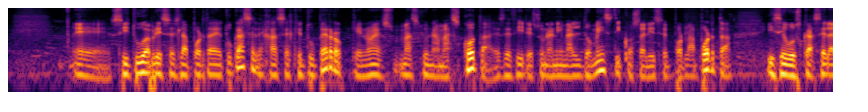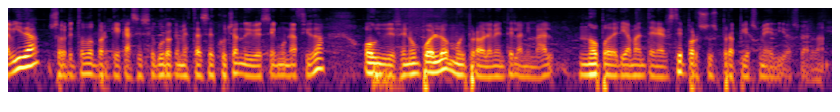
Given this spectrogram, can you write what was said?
Eh, si tú abrieses la puerta de tu casa y dejases que tu perro, que no es más que una mascota, es decir, es un animal doméstico, saliese por la puerta y se buscase la vida, sobre todo porque casi seguro que me estás escuchando y vives en una ciudad o vives en un pueblo, muy probablemente el animal no podría mantenerse por sus propios medios, ¿verdad?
